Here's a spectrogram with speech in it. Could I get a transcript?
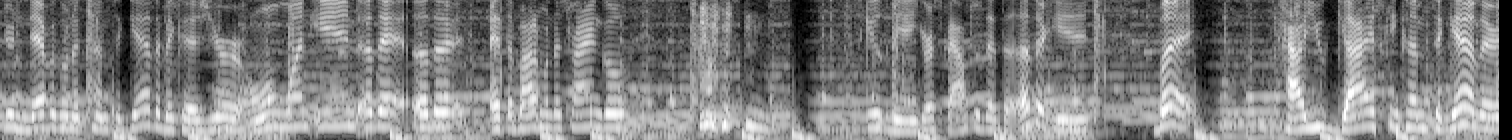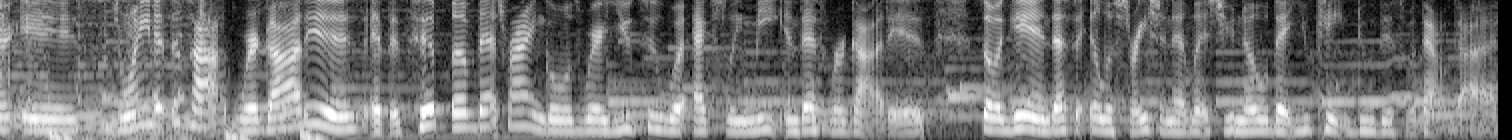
You're never going to come together because you're on one end of that other, at the bottom of the triangle. Excuse me, and your spouse is at the other end. But how you guys can come together is join at the top where God is. At the tip of that triangle is where you two will actually meet, and that's where God is. So again, that's an illustration that lets you know that you can't do this without God,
